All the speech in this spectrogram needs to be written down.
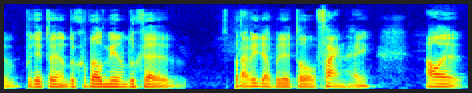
bude to jednoducho veľmi jednoduché spraviť a bude to fajn, hej. Ale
